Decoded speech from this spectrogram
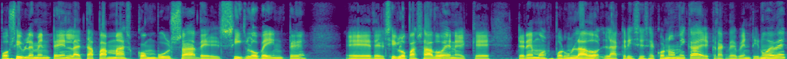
posiblemente en la etapa más convulsa del siglo XX, eh, del siglo pasado, en el que tenemos por un lado la crisis económica, el crack de 29,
